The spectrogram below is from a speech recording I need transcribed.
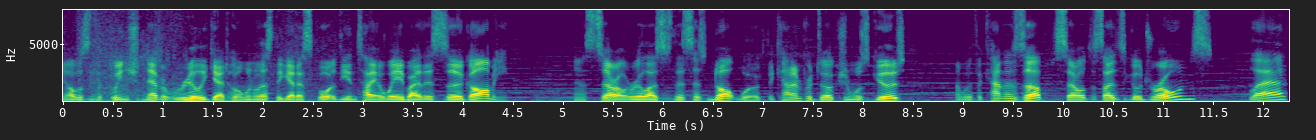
Obviously, the Queen should never really get home unless they get escorted the entire way by this Zerg army. Now, Serral realizes this has not worked. The cannon production was good, and with the cannons up, Serral decides to go drones, flare,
